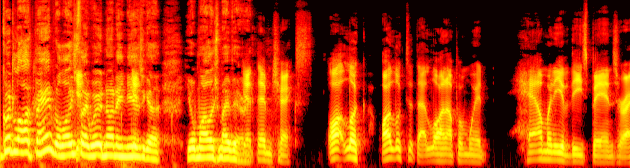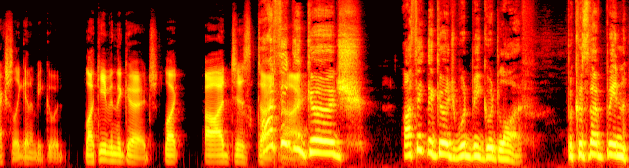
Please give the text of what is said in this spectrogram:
Good live band, well at least Get- they were 19 years ago. Your mileage may vary. get them checks. I, look, I looked at that lineup and went, how many of these bands are actually going to be good? Like even the Gurge. Like I just don't I think know. the Gurge, I think the Gurge would be good live because they've been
